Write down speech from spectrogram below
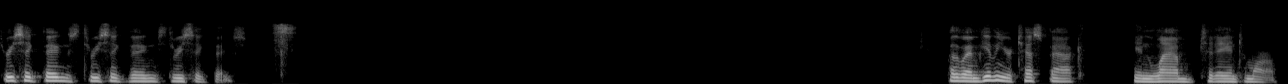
three sig figs, three sig figs, three sig figs. By the way, I'm giving your test back in lab today and tomorrow.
